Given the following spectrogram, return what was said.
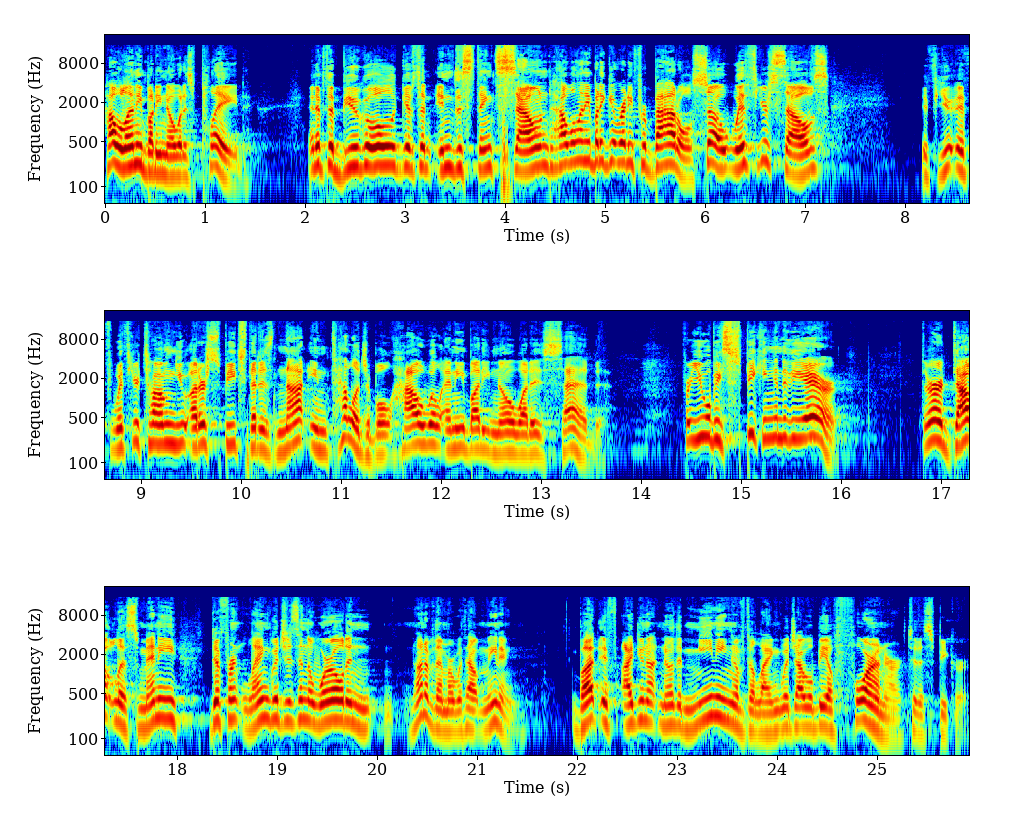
how will anybody know what is played? And if the bugle gives an indistinct sound, how will anybody get ready for battle? So, with yourselves, if, you, if with your tongue you utter speech that is not intelligible, how will anybody know what is said? For you will be speaking into the air. There are doubtless many different languages in the world, and none of them are without meaning. But if I do not know the meaning of the language, I will be a foreigner to the speaker,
